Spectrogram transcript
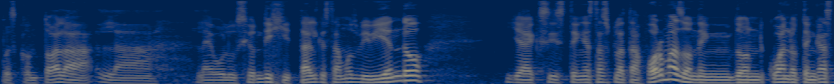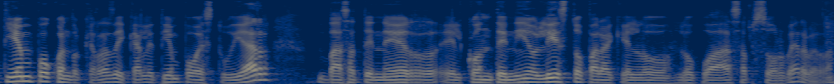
pues con toda la, la, la evolución digital que estamos viviendo, ya existen estas plataformas donde, cuando tengas tiempo, cuando querrás dedicarle tiempo a estudiar, vas a tener el contenido listo para que lo, lo, puedas absorber, ¿verdad?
